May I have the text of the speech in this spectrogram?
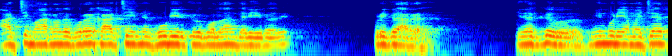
ஆட்சி மாறினது பிறகு காட்சி இன்னும் கூடியிருக்கிறது போல தான் தெரிகிறது. குடிக்கிறார்கள். இதற்கு மீன்பிடி அமைச்சர்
